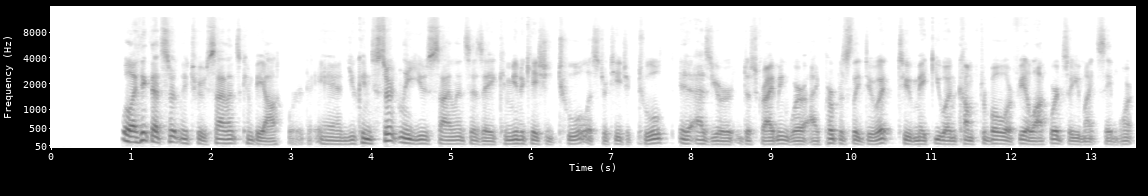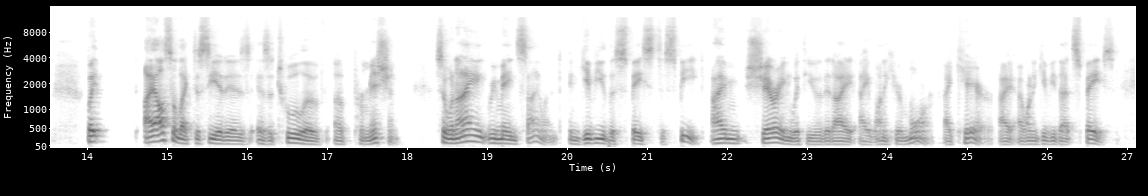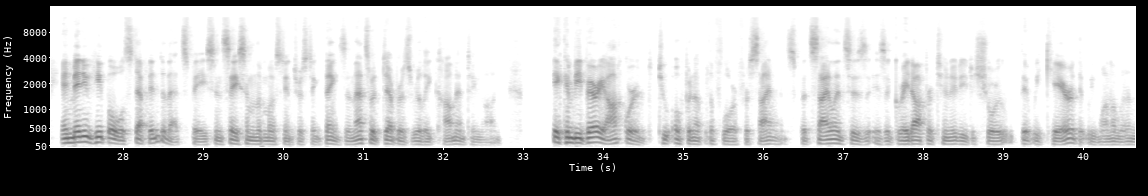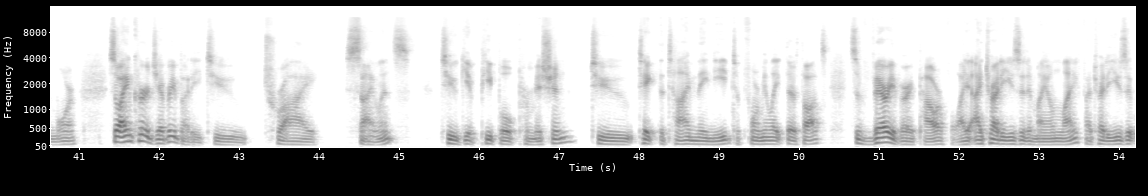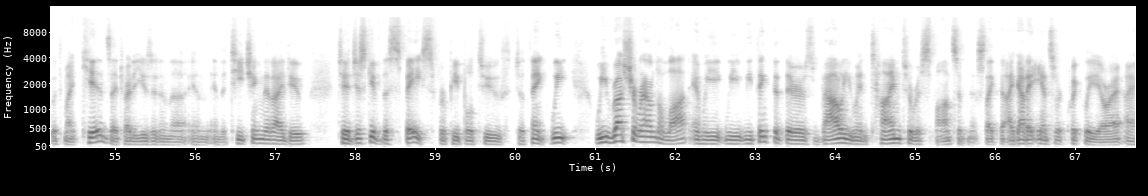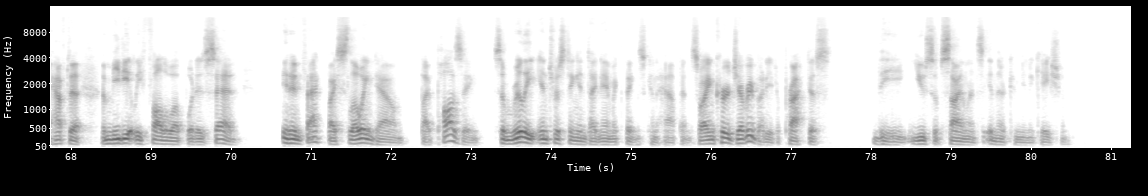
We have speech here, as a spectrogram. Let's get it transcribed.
Well i think that's certainly true. Silence can be awkward and you can certainly use silence as a communication tool a strategic tool as you're describing where i purposely do it to make you uncomfortable or feel awkward so you might say more. But i also like to see it as as a tool of of permission so when I remain silent and give you the space to speak, I'm sharing with you that I, I want to hear more. I care. I, I want to give you that space. And many people will step into that space and say some of the most interesting things. And that's what Deborah's really commenting on. It can be very awkward to open up the floor for silence, but silence is, is a great opportunity to show that we care, that we want to learn more. So I encourage everybody to try silence, to give people permission to take the time they need to formulate their thoughts. It's very, very powerful. I, I, try to use it in my own life. I try to use it with my kids. I try to use it in the in, in the teaching that I do to just give the space for people to to think. We we rush around a lot and we we we think that there's value in time to responsiveness. Like the, I got to answer quickly or I, I have to immediately follow up what is said. And in fact, by slowing down, by pausing, some really interesting and dynamic things can happen. So I encourage everybody to practice the use of silence in their communication.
